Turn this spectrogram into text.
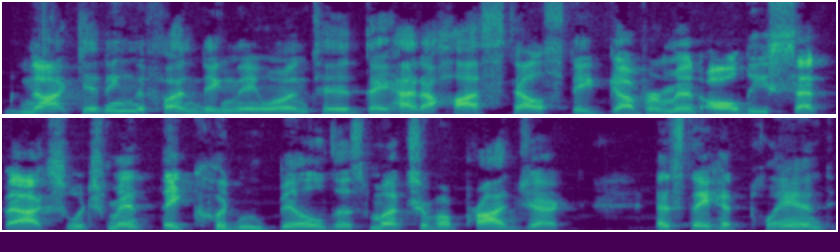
not getting the funding they wanted. They had a hostile state government, all these setbacks, which meant they couldn't build as much of a project as they had planned.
